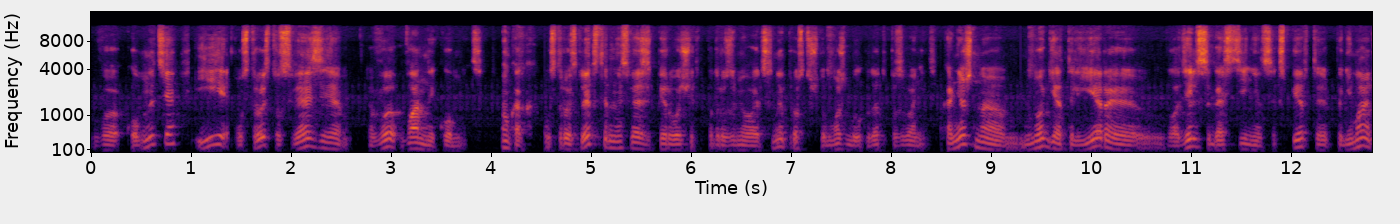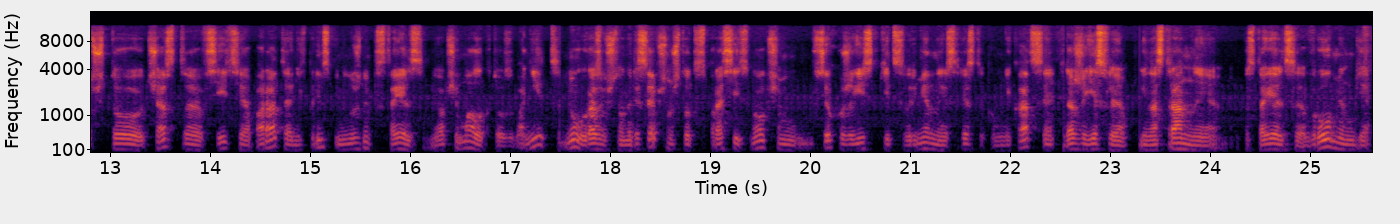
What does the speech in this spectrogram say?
в комнате и устройство связи в ванной комнате. Ну, как устройство экстренной связи, в первую очередь, подразумевается, ну и просто, чтобы можно было куда-то позвонить. Конечно, многие ательеры, владельцы гостиниц, эксперты понимают, что часто все эти аппараты, они, в принципе, не нужны постояльцам. И вообще мало кто звонит, ну, разве что на ресепшн что-то спросить. Ну, в общем, у всех уже есть какие-то современные средства коммуникации. Даже если иностранные постояльцы в роуминге,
